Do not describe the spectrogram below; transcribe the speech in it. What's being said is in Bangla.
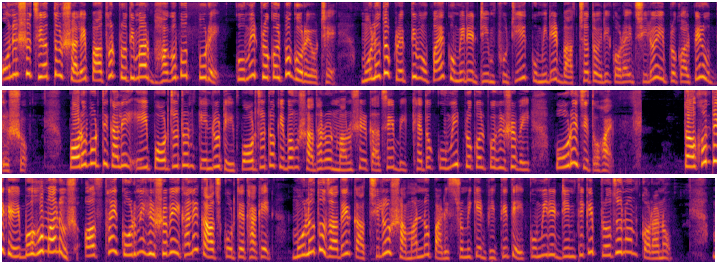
উনিশশো ছিয়াত্তর সালে পাথর প্রতিমার ভাগবতপুরে কুমির প্রকল্প গড়ে ওঠে। মূলত কৃত্রিম উপায়ে কুমিরের ডিম ফুটিয়ে কুমিরের বাচ্চা তৈরি করাই ছিল এই প্রকল্পের উদ্দেশ্য। পরবর্তীকালে এই পর্যটন কেন্দ্রটি পর্যটক এবং সাধারণ মানুষের কাছে বিখ্যাত কুমির প্রকল্প হিসেবেই পরিচিত হয়। তখন থেকেই বহু মানুষ অস্থায়ী কর্মী হিসেবে এখানে কাজ করতে থাকেন। মূলত যাদের কাজ ছিল সামান্য পারিশ্রমিকের ভিত্তিতে কুমিরের ডিম থেকে প্রজনন করানো।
